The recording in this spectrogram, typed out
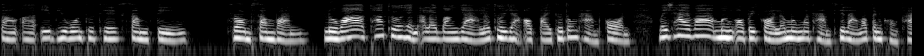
some uh, if you want to take something from someone หรือว่าถ้าเธอเห็นอะไรบางอย่าง แล้วเธออยากเอาไปเธอต้องถามก่อน ไม่ใช่ว่ามึงเอาไปก่อนแล้วมึงมาถามทีหลังว่าเป็นของใคร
